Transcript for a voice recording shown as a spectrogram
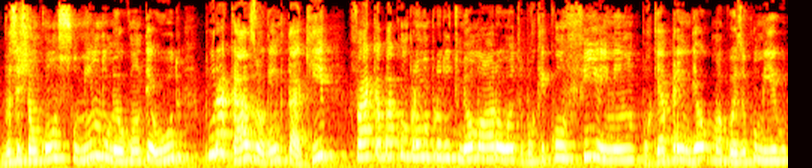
Vocês estão consumindo o meu conteúdo. Por acaso, alguém que está aqui vai acabar comprando um produto meu uma hora ou outra, porque confia em mim, porque aprendeu alguma coisa comigo.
